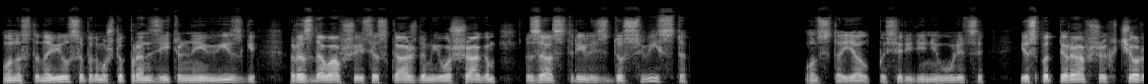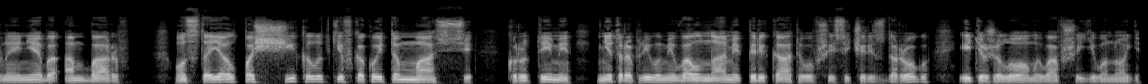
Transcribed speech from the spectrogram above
Он остановился, потому что пронзительные визги, раздававшиеся с каждым его шагом, заострились до свиста — он стоял посередине улицы, из подпиравших черное небо амбаров. Он стоял по щиколотке в какой-то массе, крутыми, неторопливыми волнами перекатывавшейся через дорогу и тяжело омывавшей его ноги.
